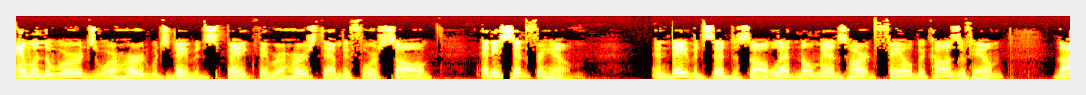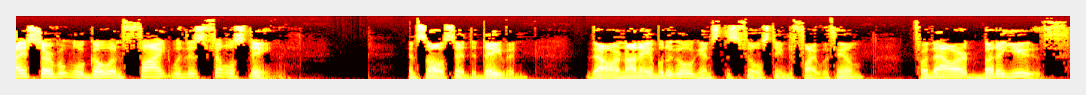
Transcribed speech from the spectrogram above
And when the words were heard which David spake, they rehearsed them before Saul, and he sent for him. And David said to Saul, Let no man's heart fail because of him. Thy servant will go and fight with this Philistine. And Saul said to David, Thou art not able to go against this Philistine to fight with him, for thou art but a youth,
